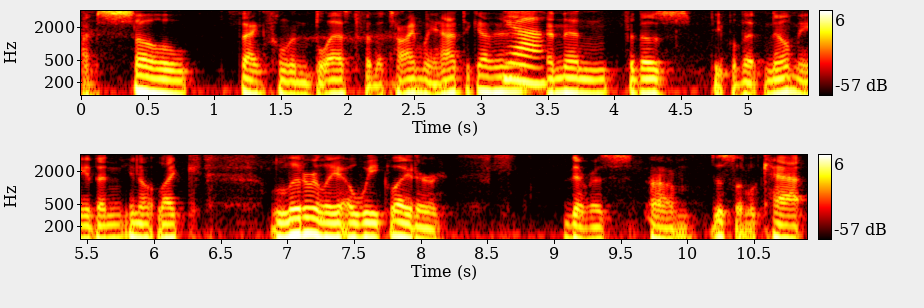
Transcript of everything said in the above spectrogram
I'm so thankful and blessed for the time we had together. Yeah. And then for those people that know me, then you know, like literally a week later, there was um, this little cat,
